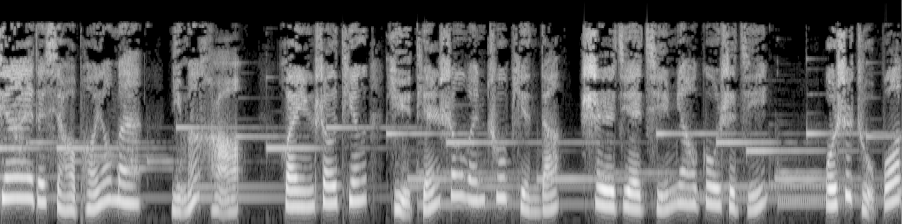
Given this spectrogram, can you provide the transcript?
亲爱的小朋友们，你们好，欢迎收听雨田声文出品的《世界奇妙故事集》，我是主播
